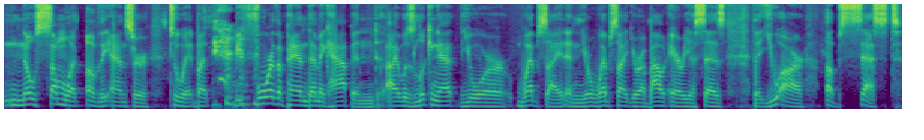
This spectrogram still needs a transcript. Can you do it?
know somewhat of the answer to it. But before the pandemic happened, I was looking at your website, and your website, your about area says that you are obsessed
